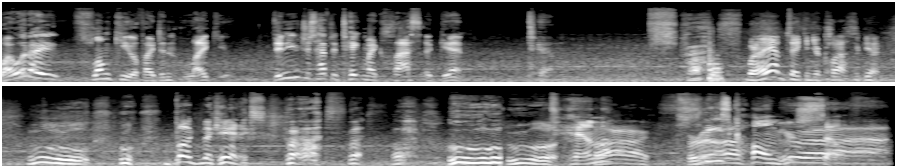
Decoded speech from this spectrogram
Why would I flunk you if I didn't like you? Then you just have to take my class again, Tim. But I am taking your class again. Ooh, ooh bug mechanics. Ooh, ooh. Tim, Ah, please calm yourself.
